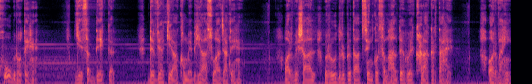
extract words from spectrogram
खूब रोते हैं। ये सब देखकर दिव्या की आँखों में भी आँसू आ जाते हैं और विशाल रुद्र प्रताप सिंह को संभालते हुए खड़ा करता है। और वहीं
